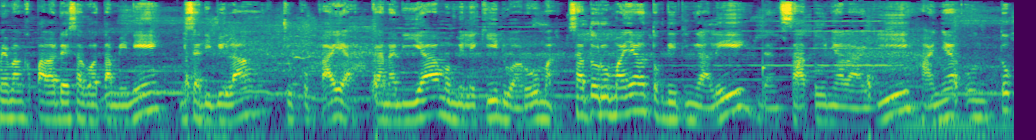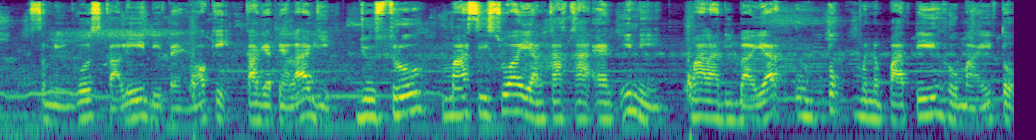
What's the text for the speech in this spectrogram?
memang kepala desa Gotham ini bisa dibilang cukup kaya karena dia memiliki dua rumah. Satu rumahnya untuk ditinggali dan satunya lagi hanya untuk seminggu sekali ditengoki. Kagetnya lagi, justru mahasiswa yang KKN ini malah dibayar untuk menempati rumah itu.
